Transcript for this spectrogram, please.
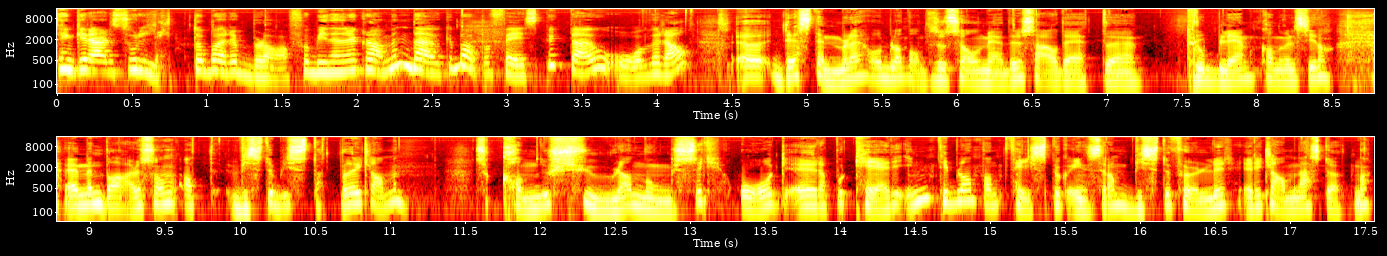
tenker, Er det så lett å bare bla forbi den reklamen? Det er jo ikke bare på Facebook, det er jo overalt. Eh, det stemmer det, og blant annet i sosiale medier så er jo det et eh, problem, kan du vel si. da. Eh, men da er det sånn at hvis du blir støtt av reklamen, så kan du skjule annonser og eh, rapportere inn til bl.a. Facebook og Instagram hvis du føler reklamen er støtende.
